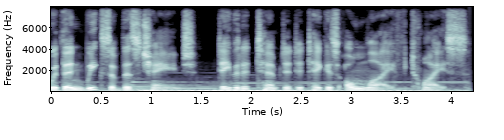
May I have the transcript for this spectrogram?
Within weeks of this change, David attempted to take his own life twice.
